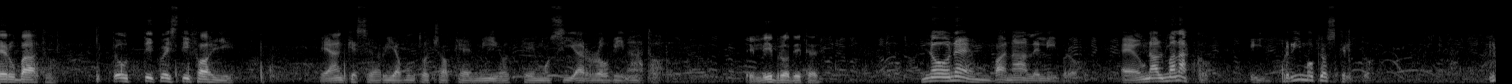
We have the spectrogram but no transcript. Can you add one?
Hanno derubato tutti questi fogli. E anche se ho riavuto ciò che è mio, temo sia rovinato. Il libro di te? Non è un banale libro, è un almanacco, il primo che ho scritto.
